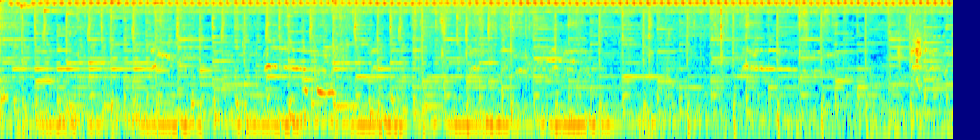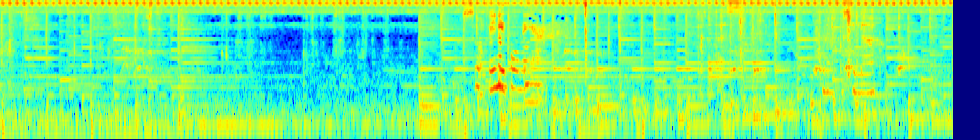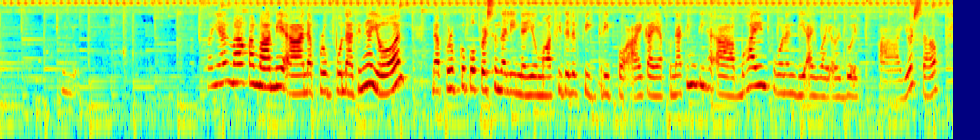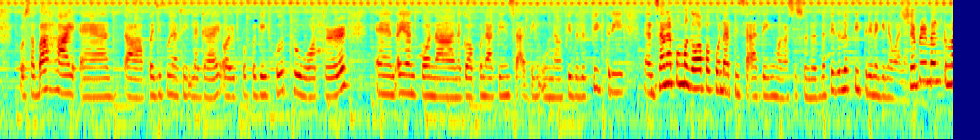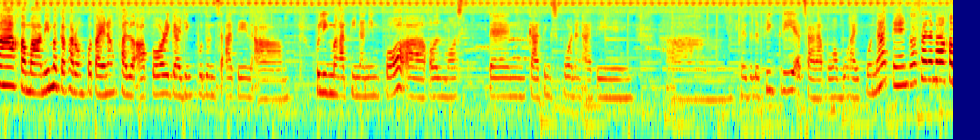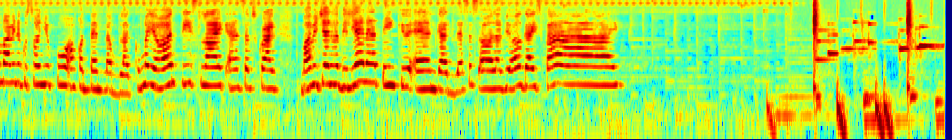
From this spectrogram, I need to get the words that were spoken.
So, okay na po. Ayan. So, yan mga kamami, ah, na-prove po natin ngayon. Na-prove ko po personally na yung mga fiddle fig tree po ay kaya po natin di, ah, buhayin po ng DIY or do it ah, yourself. Po sa bahay and uh, pwede po natin ilagay or i-propagate po through water. And ayan po na nagawa po natin sa ating unang fiddle fig tree. And sana po magawa pa po natin sa ating mga susunod na fiddle fig tree na ginawa natin. Siyempre man mga kamami, magkakaroon po tayo ng follow-up po regarding po dun sa ating um, huling mga tinanim po. Uh, almost 10 cuttings po ng ating um, fig tree at sana po mabuhay po natin. So sana mga kamami nagustuhan nyo po ang content ng vlog ko ngayon. Please like and subscribe. Mami Jen Habiliana, thank you and God bless us all. Love you all guys. Bye!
